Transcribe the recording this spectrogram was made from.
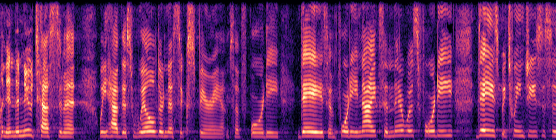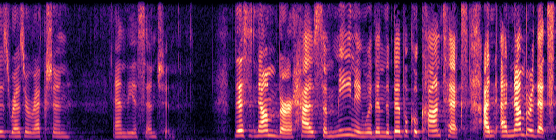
And in the New Testament, we have this wilderness experience of 40 days and 40 nights, and there was 40 days between Jesus' resurrection and the ascension. This number has some meaning within the biblical context, a, a number that's,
